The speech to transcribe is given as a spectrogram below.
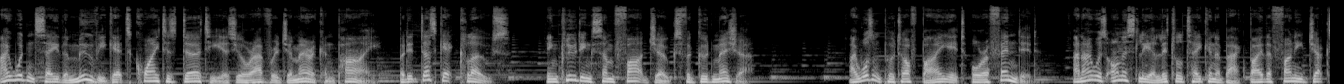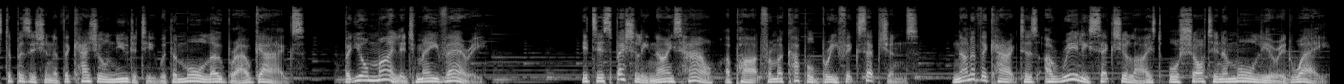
I wouldn't say the movie gets quite as dirty as your average American pie, but it does get close, including some fart jokes for good measure. I wasn't put off by it or offended, and I was honestly a little taken aback by the funny juxtaposition of the casual nudity with the more lowbrow gags. But your mileage may vary. It's especially nice how, apart from a couple brief exceptions, none of the characters are really sexualized or shot in a more lurid way.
